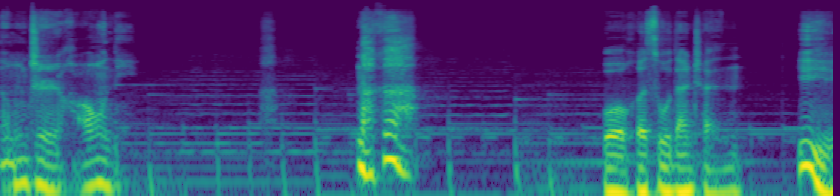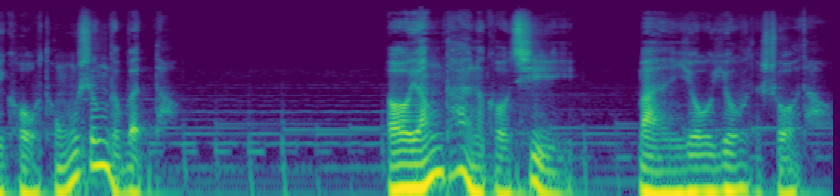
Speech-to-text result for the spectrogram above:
能治好你。哪个？我和苏丹晨异口同声的问道。老杨叹了口气，慢悠悠的说道：“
